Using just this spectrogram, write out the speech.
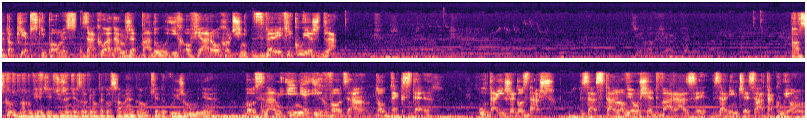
Że to kiepski pomysł. Zakładam, że padł ich ofiarą, choć zweryfikujesz dla... A skąd mam wiedzieć, że nie zrobią tego samego, kiedy ujrzą mnie? Bo znam imię ich wodza. To Dexter. Udaj, że go znasz. Zastanowią się dwa razy, zanim cię zaatakują.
